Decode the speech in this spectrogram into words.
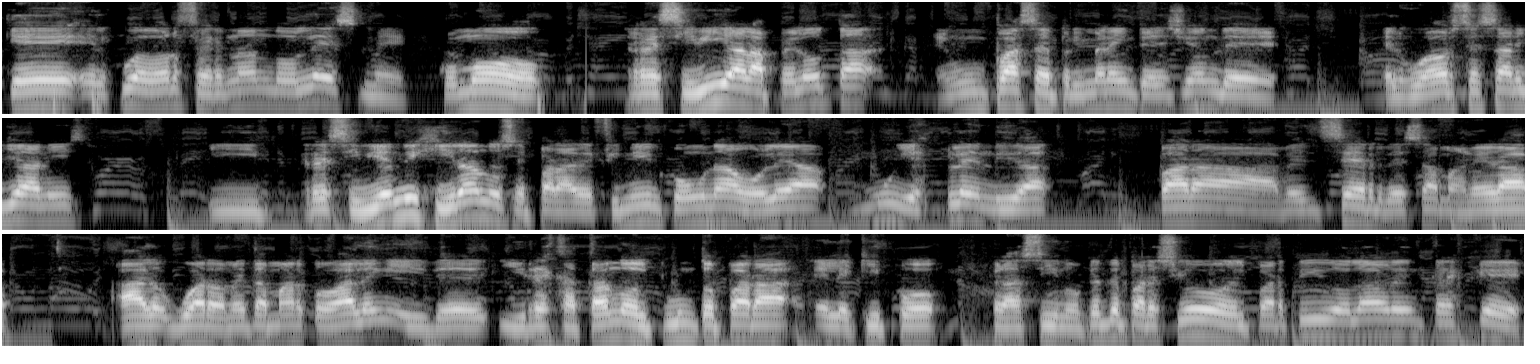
que el jugador Fernando Lesme, como recibía la pelota en un pase de primera intención de el jugador César Yanis y recibiendo y girándose para definir con una volea muy espléndida para vencer de esa manera al guardameta Marco Allen y, rescatando el punto para el equipo placino. ¿Qué te pareció el partido, Lauren? ¿Crees que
